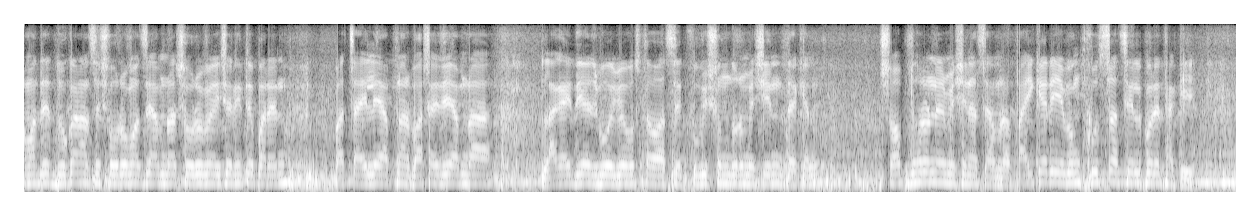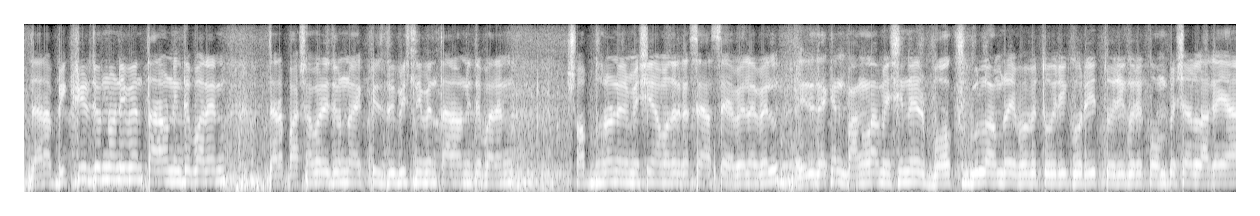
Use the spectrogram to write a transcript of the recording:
আমাদের দোকান আছে শোরুম আছে, আমরা শোরুমে এসে নিতে পারেন। বা চাইলে আপনার বাসায় যে আমরা লাগাই দিয়ে আসব, ওই ব্যবস্থাও আছে। খুবই সুন্দর মেশিন দেখেন। সব ধরনের মেশিন আছে আমরা। পাইকারি এবং খুচরা সেল করে থাকি। যারা বিক্রির জন্য নেবেন, তারাও নিতে পারেন। যারা বাসাবাড়ির জন্য এক পিস দুই পিস নেবেন, তারাও নিতে পারেন। সব ধরনের মেশিন আমাদের কাছে আছে অ্যাভেলেবেল এই যে দেখেন, বাংলা মেশিনের বক্সগুলো আমরা এভাবে তৈরি করি। তৈরি করে কম্প্রেসার লাগাইয়া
